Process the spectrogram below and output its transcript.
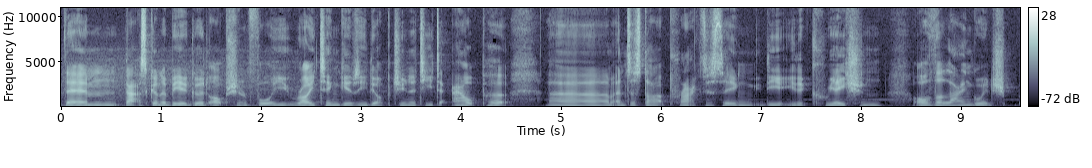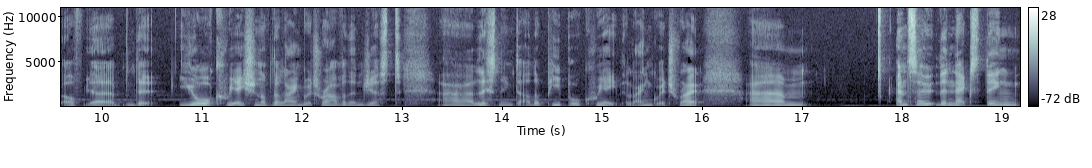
then that's going to be a good option for you writing gives you the opportunity to output um, and to start practicing the, the creation of the language of uh, the your creation of the language rather than just uh, listening to other people create the language right um, and so the next thing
